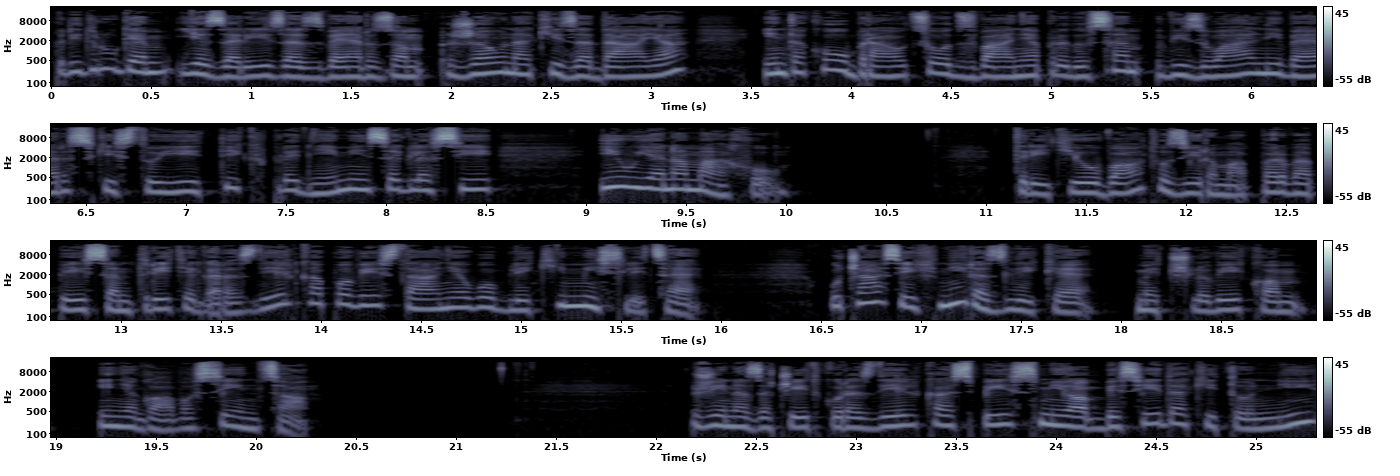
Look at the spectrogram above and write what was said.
pri drugem je zareza z verzom Žovna, ki zadaja in tako v bravcu odzvanja predvsem vizualni vers, ki stoji tik pred njim in se glasi: Iv je na mahu. Tretji uvod oziroma prva pesem tretjega razdelka pove stanje v obliki mislice. Včasih ni razlike med človekom in njegovo senco. Že na začetku razdelka s pesmijo Beseda, ki to ni,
